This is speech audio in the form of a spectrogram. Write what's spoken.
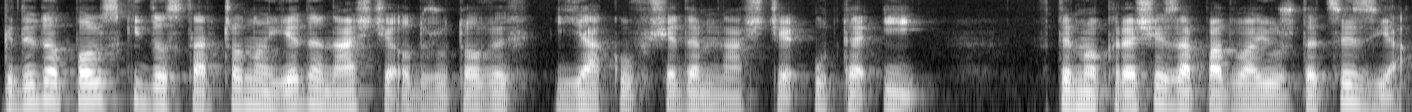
gdy do Polski dostarczono 11 odrzutowych Jaków 17 UTI. Tym okresie zapadła już decyzja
